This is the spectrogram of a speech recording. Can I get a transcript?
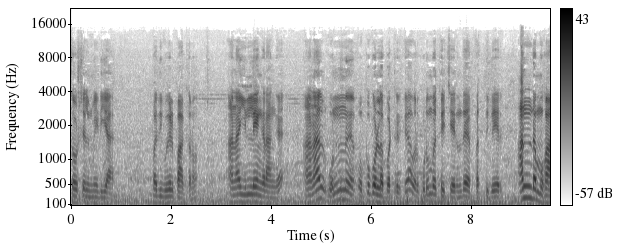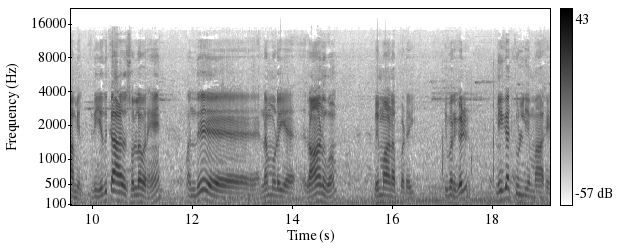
சோஷியல் மீடியா பதிவுகள் பார்க்குறோம் ஆனால் இல்லைங்கிறாங்க. ஆனால் ஒன்று ஒப்புக்கொள்ளப்பட்டிருக்கு. அவர் குடும்பத்தைச் சேர்ந்த பத்து பேர். அந்த முகாமில் இது எதுக்காக சொல்ல வரேன்? வந்து நம்முடைய இராணுவம் விமானப்படை இவர்கள் மிக துல்லியமாக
